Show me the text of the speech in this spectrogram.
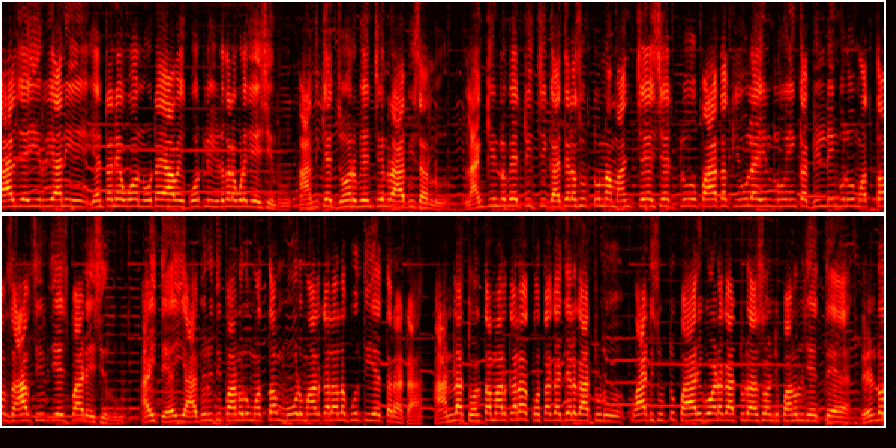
చాలు చేయిర్రి అని వెంటనే ఓ నూట యాభై కోట్లు విడుదల కూడా చేసిండ్రు. అందుకే జోరు పెంచిండ్రు ఆఫీసర్లు. లంకిండ్లు పెట్టించి గద్దెల చుట్టూన్న మంచే చెట్లు పాత క్యూ లైన్లు ఇంకా బిల్డింగులు మొత్తం సాఫ్ సీఫ్ చేసి పాడేసిర్రు. అయితే ఈ అభివృద్ధి పనులు మొత్తం మూడు మలకలలో పూర్తి చేస్తారట. అండ్ల తొలత మలకల కొత్త గద్దెలు కట్టుడు వాటి చుట్టూ పారిగోడ కట్టుడు అటువంటి పనులు చేస్తే రెండో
